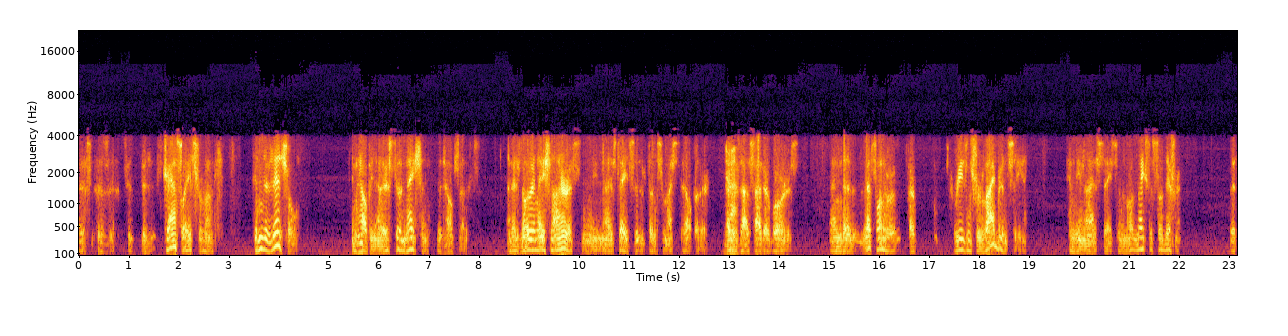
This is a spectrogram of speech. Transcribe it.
It, it, it translates from an individual in helping others to a nation that helps others. And there's no other nation on earth in the United States that has done so much to help other yeah. others outside our borders. And uh, that's one of our, our reasons for vibrancy in the United States and what makes us so different. But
